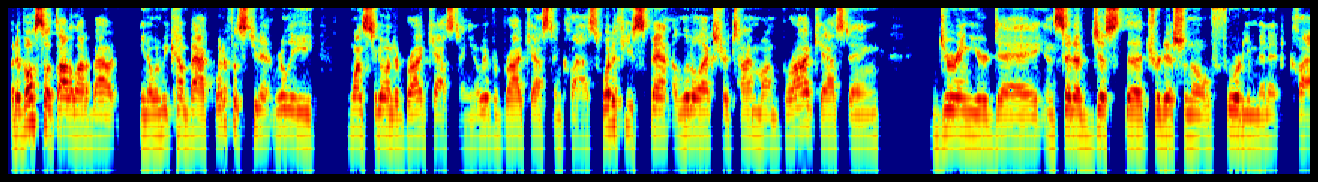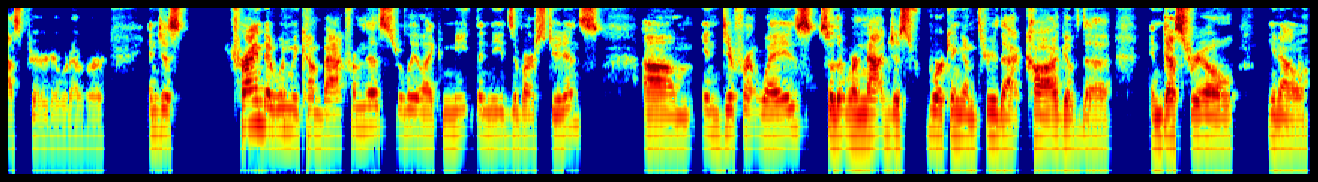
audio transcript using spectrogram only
but i've also thought a lot about you know when we come back what if a student really wants to go into broadcasting? You know we have a broadcasting class. What if you spent a little extra time on broadcasting during your day instead of just the traditional 40 minute class period or whatever? And just trying to when we come back from this really like meet the needs of our students um, in different ways so that we're not just working them through that cog of the industrial, you know,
